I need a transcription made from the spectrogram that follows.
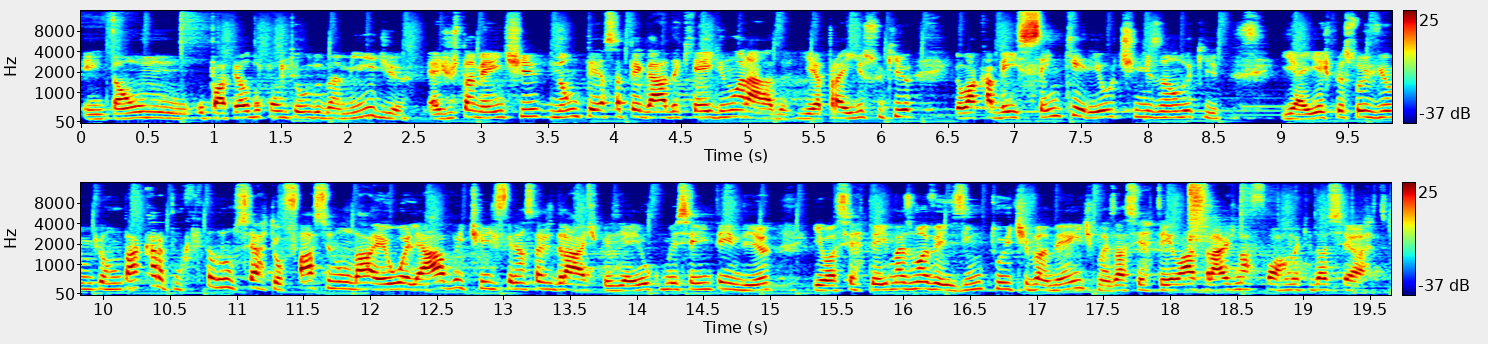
Então, o papel do conteúdo da mídia é justamente não ter essa pegada que é ignorada. E é para isso que eu acabei sem querer otimizando aqui. E aí as pessoas vinham me perguntar, cara, por que tá dando certo? Eu faço e não dá. Eu olhava e tinha diferenças drásticas. E aí eu comecei a entender e eu acertei mais uma vez intuitivamente, mas acertei lá atrás na forma que dá certo.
